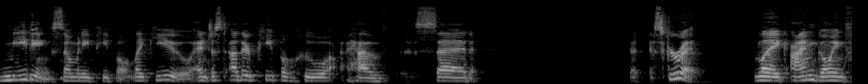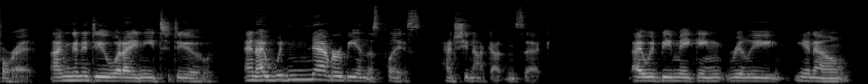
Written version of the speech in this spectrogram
meeting so many people like you and just other people who have said, screw it like, I'm going for it. I'm going to do what I need to do. And I would never be in this place had she not gotten sick. I would be making really, you know,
